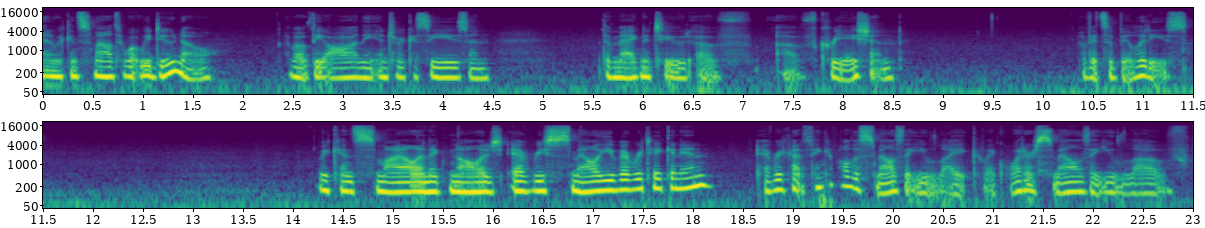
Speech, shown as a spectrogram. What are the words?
and we can smile to what we do know about the awe and the intricacies and the magnitude of of creation, of its abilities. We can smile and acknowledge every smell you've ever taken in. Every kind think of all the smells that you like. Like, what are smells that you love?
